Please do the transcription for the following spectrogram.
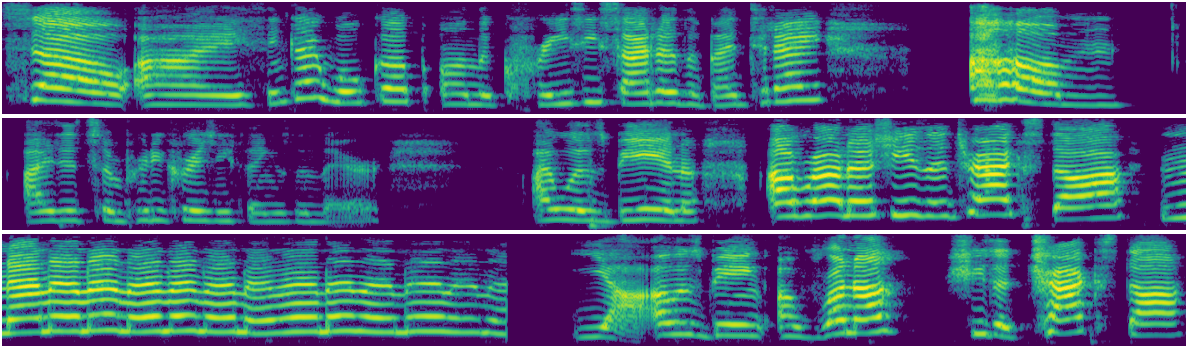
So I think I woke up on the crazy side of the bed today. Um, I did some pretty crazy things in there. I was being a runner, she's a track star. Na na na na na na na na na na na. Yeah, I was being a runner, she's a track star.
